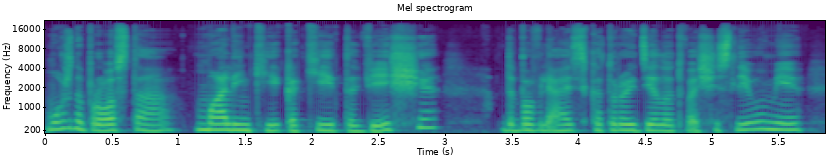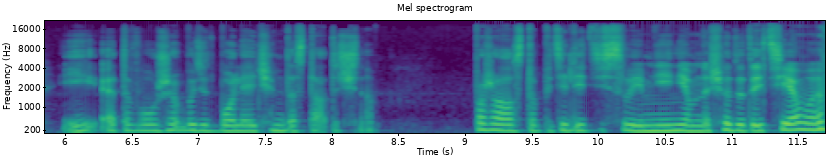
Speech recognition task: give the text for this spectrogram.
Можно просто маленькие какие-то вещи добавлять, которые делают вас счастливыми, и этого уже будет более чем достаточно. Пожалуйста, поделитесь своим мнением насчет этой темы,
